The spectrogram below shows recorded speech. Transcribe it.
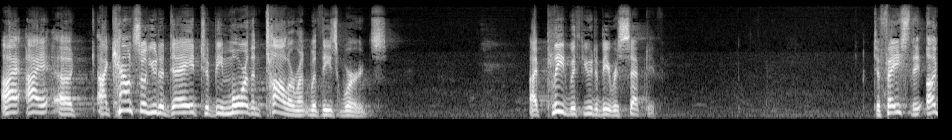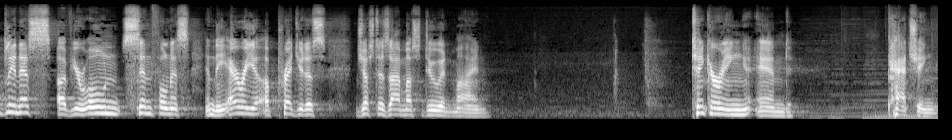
I, I, uh, I counsel you today to be more than tolerant with these words. I plead with you to be receptive to face the ugliness of your own sinfulness in the area of prejudice, just as I must do in mine. Tinkering and patching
